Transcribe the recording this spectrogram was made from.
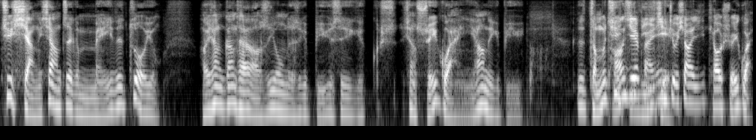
去想象这个酶的作用，好像刚才老师用的这个比喻是一个像水管一样的一个比喻。怎么去理解？糖解反应就像一条水管，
